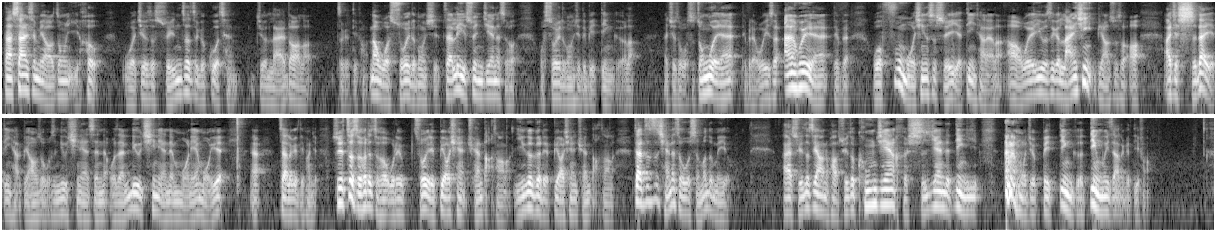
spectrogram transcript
但三十秒钟以后，我就是随着这个过程就来到了这个地方。那我所有的东西在那一瞬间的时候，我所有的东西都被定格了。那就是我是中国人，对不对？我也是安徽人，对不对？我父母亲是谁也定下来了啊！我又是一个男性，比方说说哦，而且时代也定下了，比方说我是六七年生的，我在六七年的某年某月，哎，在那个地方就，所以这时候的时候，我的所有的标签全打上了，一个个的标签全打上了。在这之前的时候，我什么都没有，哎，随着这样的话，随着空间和时间的定义，我就被定格定位在那个地方。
